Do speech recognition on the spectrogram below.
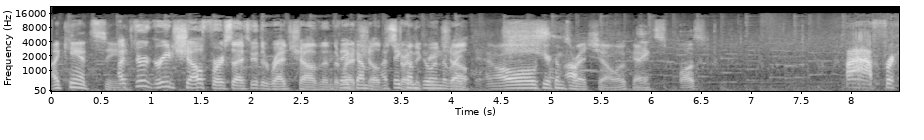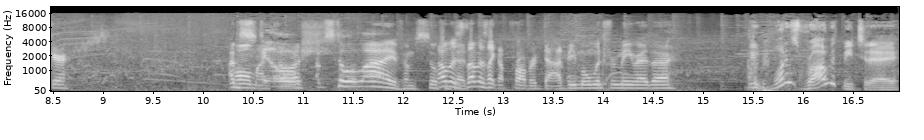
I can't see. I threw a green shell first, and I threw the red shell, and then the red I'm, shell I think destroyed I'm the doing green the shell. right thing. Oh, here comes the red shell. Okay. Thanks, Plus. Ah, fricker. I'm Oh my still, gosh. I'm still alive. I'm still. That was competitive. that was like a proper dadby moment for me right there. Dude, what is wrong with me today?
